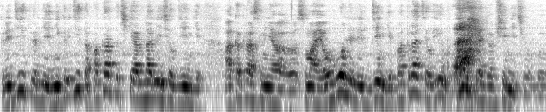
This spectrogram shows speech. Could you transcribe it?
кредит, вернее, не кредит, а по карточке обналичил деньги. А как раз меня с мая уволили, деньги потратил, и получать вообще нечего было.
